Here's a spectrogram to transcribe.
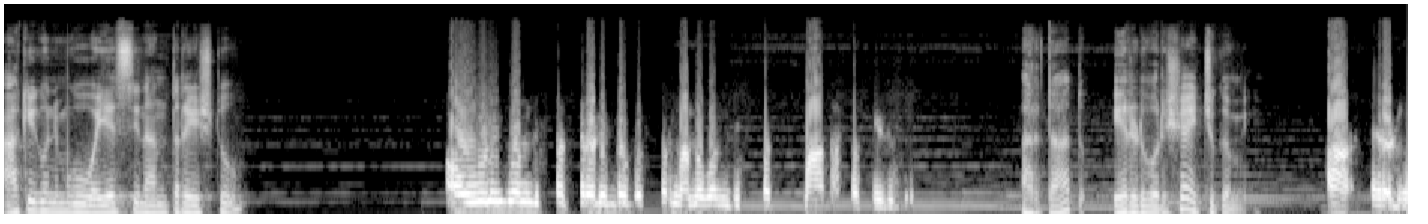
ಆಕೆಗೂ ನಿಮಗೂ ವಯಸ್ಸಿನ ಅಂತರ ಎಷ್ಟು? ಅವಳಿಗೆ ಒಂದ್ ಇಪ್ಪತ್ತೆರಡು ಇದ್ದರು ಸರ್ ನನಗೊಂದು ಇಪ್ಪತ್ ನಾಲ್ಕು ಇಪ್ಪತ್ತೈದು. ಅರ್ಥಾತ್ ಎರಡು ವರ್ಷ ಹೆಚ್ಚು ಕಮ್ಮಿ. ಹಾ ಎರಡು.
